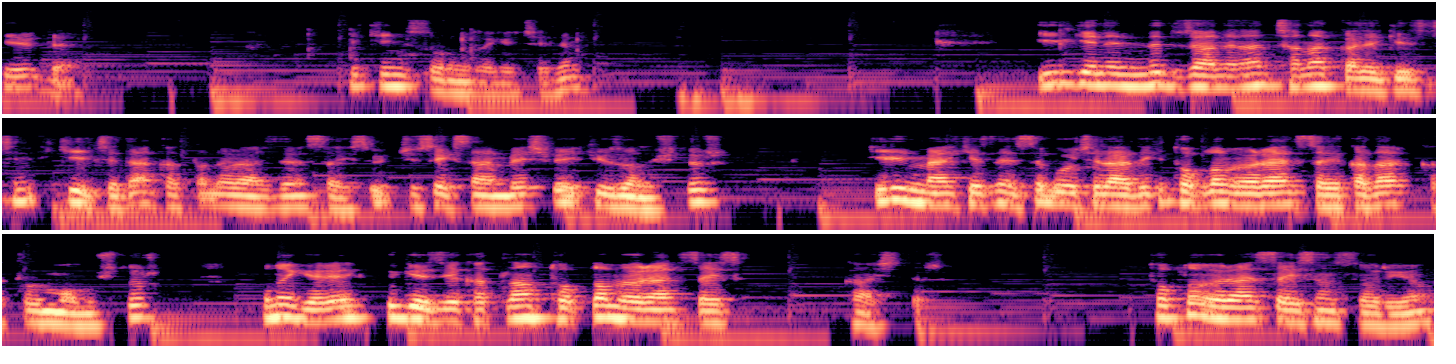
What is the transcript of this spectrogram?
Bir de ikinci sorumuza geçelim. İl genelinde düzenlenen Çanakkale gezisi için iki ilçeden katılan öğrencilerin sayısı 385 ve 213'tür. İl merkezinde ise bu ilçelerdeki toplam öğrenci sayı kadar katılım olmuştur. Buna göre bu geziye katılan toplam öğrenci sayısı kaçtır? Toplam öğrenci sayısını soruyor.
